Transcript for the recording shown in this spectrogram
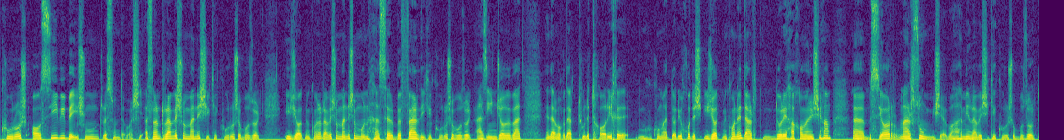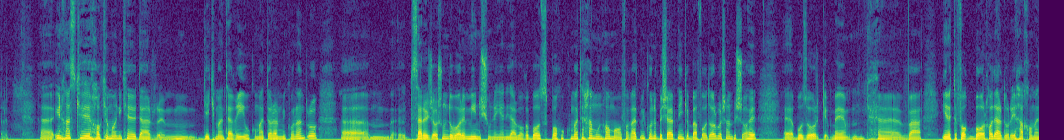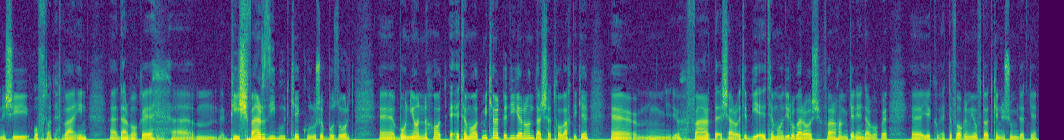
کوروش آسیبی به ایشون رسونده باشی. اصلا روش و منشی که کوروش بزرگ ایجاد می‌کنه روش و منش منحصر به فردی که کوروش بزرگ از اینجا به بعد یعنی در واقع در طول تاریخ حکومتداری خودش ایجاد می‌کنه در دوره هخامنشی هم بسیار مرسوم میشه با همین روشی که کوروش بزرگ داره. این هست که حاکمانی که در یک منطقه حکومت دارن می‌کنند رو سر جاشون دوباره مینشونه. یعنی در واقع باز با حکومت همونها موافقت می‌کنه به شرط اینکه وفادار باشن به شاه بزرگ. و این اتفاق بارها در دوره هخامنشی افتاده. و این در واقع پیشفرزی بود که کوروش بزرگ بنیان نهاد اعتماد می‌کرد به دیگران در تا وقتی که فرد شرایط بیاعتمادی رو براش فراهم می‌کرد. یعنی در واقع یک اتفاقی میافتاد که نشون می‌داد که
